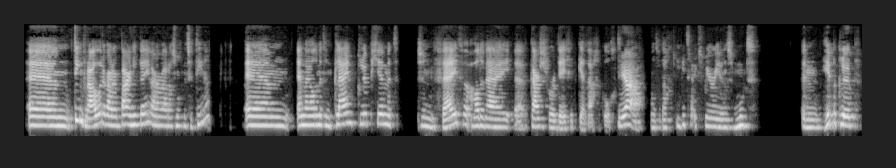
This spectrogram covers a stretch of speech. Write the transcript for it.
Ehm, tien vrouwen, er waren een paar niet bij, we waren alsnog met z'n tienen. Ehm, en wij hadden met een klein clubje, met z'n vijven, hadden wij eh, kaartjes voor David Guetta gekocht. Ja. Want we dachten, Ibiza Experience moet een hippe club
